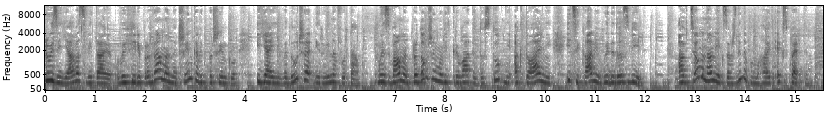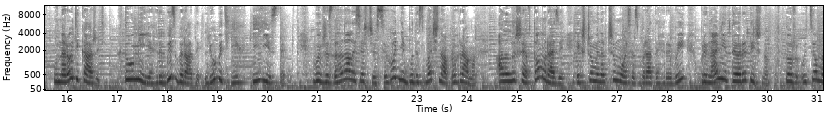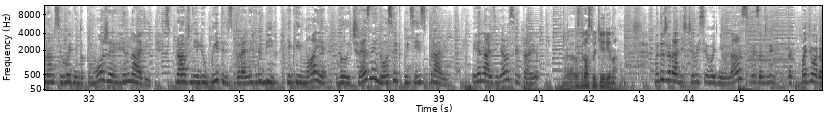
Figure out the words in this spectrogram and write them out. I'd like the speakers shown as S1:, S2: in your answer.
S1: Друзі, я вас вітаю! В ефірі програма Начинка відпочинку і я її ведуча Ірина Фурта. Ми з вами продовжуємо відкривати доступні, актуальні і цікаві види дозвіль. А в цьому нам, як завжди, допомагають експерти. У народі кажуть, хто вміє гриби збирати, любить їх і їсти. Ви вже здогадалися, що сьогодні буде смачна програма, але лише в тому разі, якщо ми навчимося збирати гриби, принаймні теоретично. Тож у цьому нам сьогодні допоможе Геннадій, справжній любитель збирання грибів, який має величезний досвід у цій справі. Геннадій, я вас вітаю.
S2: Э, Здравствуйте, Ирина.
S1: Ми дуже раді, що ви сьогодні у нас. Ви завжди так бадьоро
